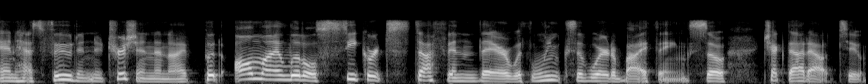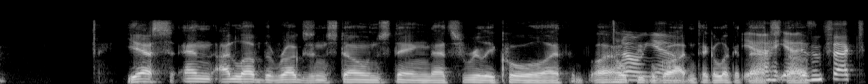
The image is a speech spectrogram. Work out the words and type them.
and has food and nutrition. And I've put all my little secret stuff in there with links of where to buy things. So check that out too. Yes, and I love the rugs and stones thing. That's really cool. I, I hope oh, people yeah. go out and take a look at yeah, that. Yeah, yeah. In fact,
